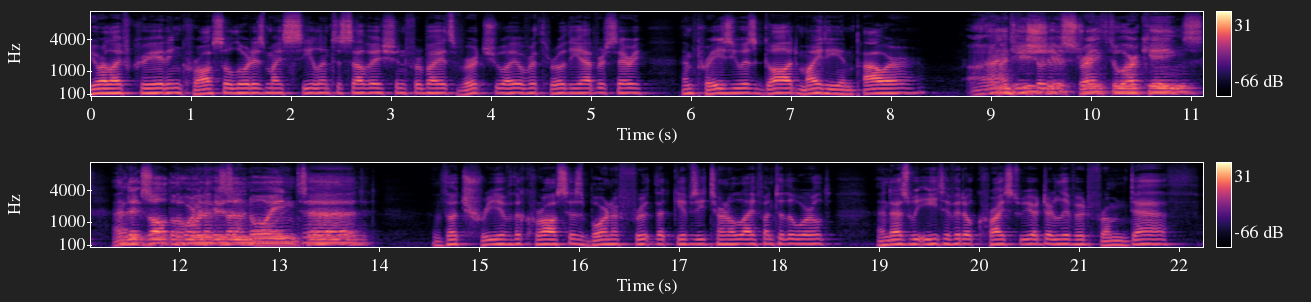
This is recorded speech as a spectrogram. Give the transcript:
Your life creating cross, O Lord, is my seal unto salvation, for by its virtue I overthrow the adversary and praise you as God, mighty in power. And he shall give strength to our kings and exalt the horn of his anointed. The tree of the cross has borne a fruit that gives eternal life unto the world, and as we eat of it, O Christ, we are delivered from death.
